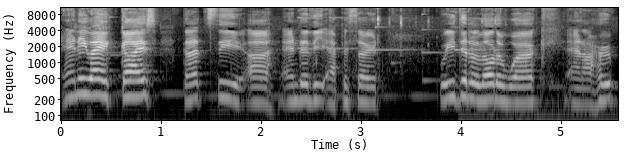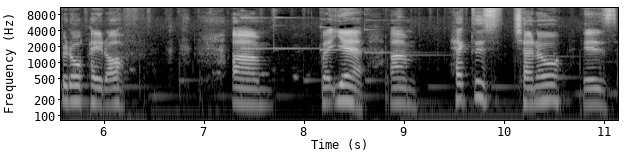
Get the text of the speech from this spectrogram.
Anyway, guys, that's the uh, end of the episode. We did a lot of work, and I hope it all paid off. um, but yeah, um, Hector's channel is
